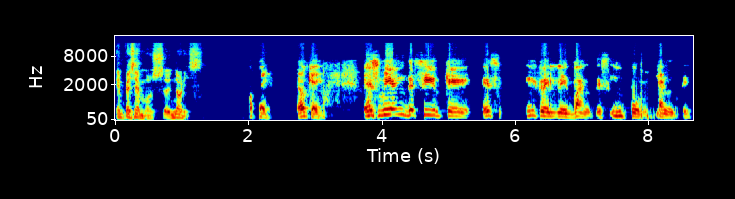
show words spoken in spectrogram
Empecemos, eh, Noris. Ok, ok. Es bien decir que es irrelevante, es importante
